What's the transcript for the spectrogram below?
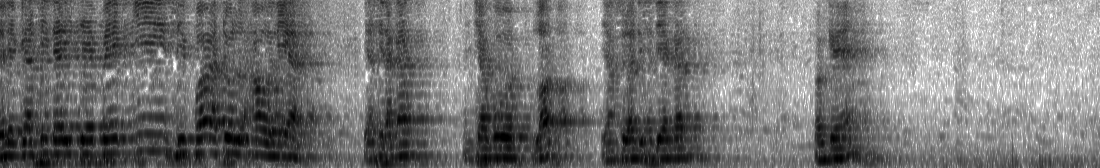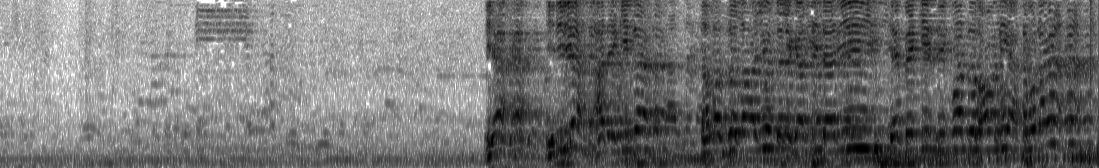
delegasi dari TPQ Sifatul Aulia. Ya silakan mencabut lot yang sudah disediakan. Oke. Ya, ini dia ada kita Talazul Ayu delegasi dari TPQ Sifatul Aulia. Tepuk tangan.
